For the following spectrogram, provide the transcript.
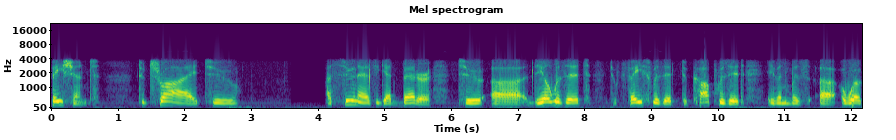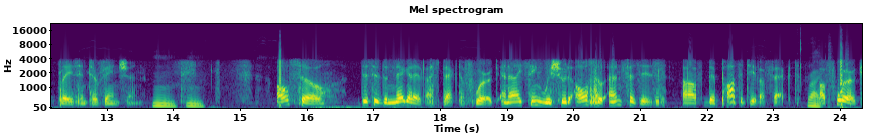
patient to try to, as soon as he get better, to uh, deal with it, to face with it, to cope with it, even with uh, a workplace intervention. Mm-hmm. Also, this is the negative aspect of work, and I think we should also emphasize of the positive effect right. of work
